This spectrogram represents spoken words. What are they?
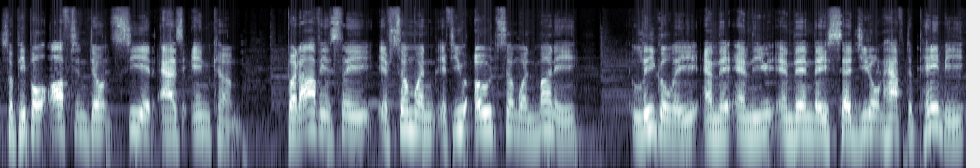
so people often don't see it as income. But obviously, if someone if you owed someone money legally and they and you and then they said you don't have to pay me,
